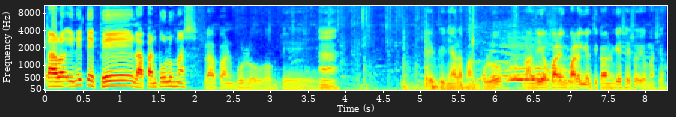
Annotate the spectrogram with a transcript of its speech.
Kalau ini TB 80 mas. 80. Oke. Nah, TB-nya 80. Nanti ya paling-paling ya dikawinke sesuk ya Mas ya.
